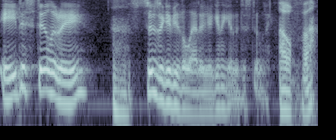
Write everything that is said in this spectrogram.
a distillery. As soon as I give you the letter, you're going to get the distillery. Oh fuck.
